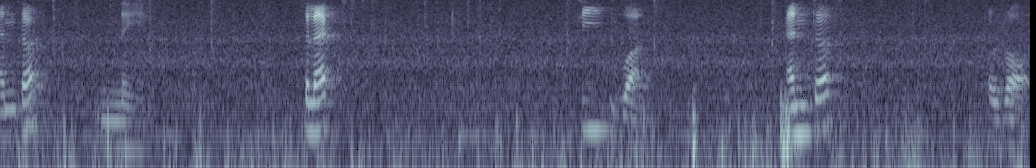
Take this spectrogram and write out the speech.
enter name select C1 enter roll.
